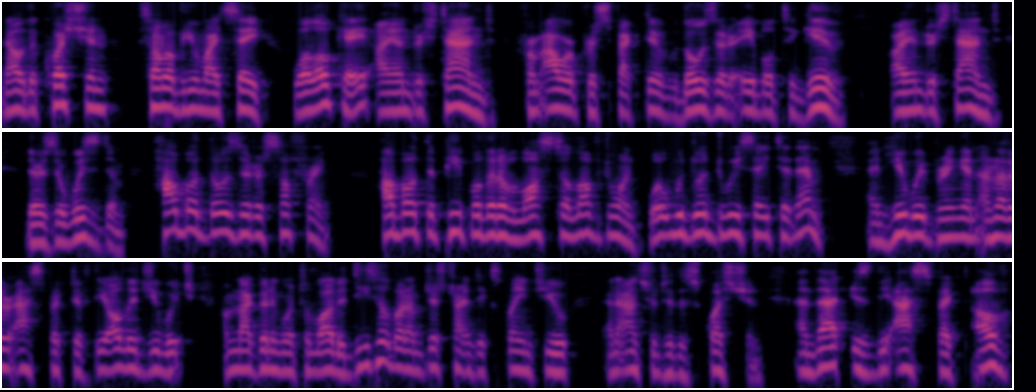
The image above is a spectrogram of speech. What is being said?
Now, the question some of you might say, well, okay, I understand from our perspective, those that are able to give I understand there's a wisdom. How about those that are suffering? How about the people that have lost a loved one? What, would, what do we say to them? And here we bring in another aspect of theology, which I'm not going to go into a lot of detail, but I'm just trying to explain to you an answer to this question. And that is the aspect of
